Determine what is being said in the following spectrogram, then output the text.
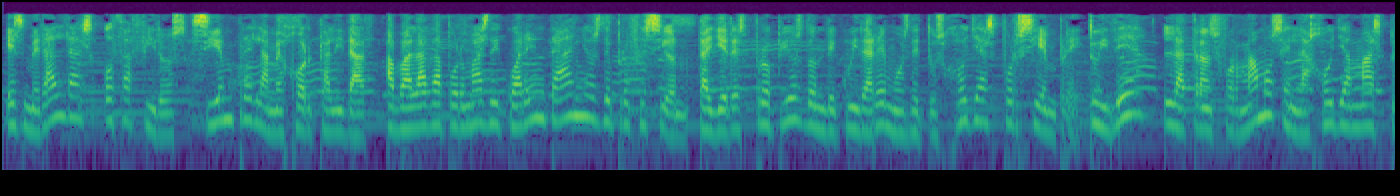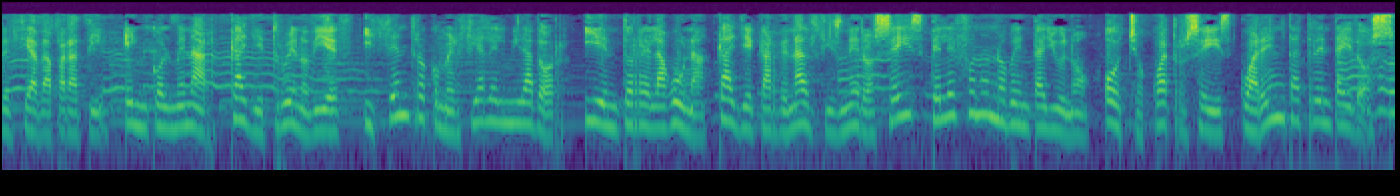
esmeraldas o zafiros. Siempre la mejor calidad. Avalada por más de 40 años de profesión. Talleres propios donde cuidaremos de tus joyas por siempre. Tu idea la transformamos en la joya más preciada para ti. En Colmenar, calle Trueno 10 y Centro Comercial El Mirador. Y en Torrelaguna, calle Cardenal Cisneros 6, teléfono 91 846 4032.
